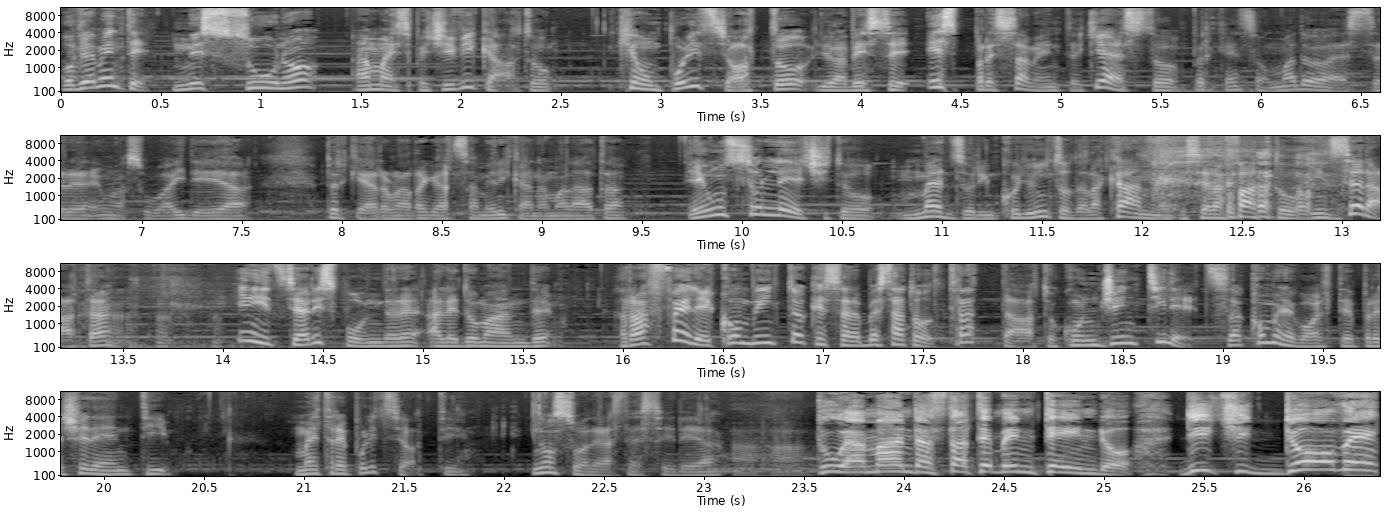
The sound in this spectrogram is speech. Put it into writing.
Ovviamente nessuno ha mai specificato che un poliziotto glielo avesse espressamente chiesto, perché insomma doveva essere una sua idea, perché era una ragazza americana malata. E un sollecito, mezzo rincoglionito dalla canna che si era fatto in serata, inizia a rispondere alle domande. Raffaele è convinto che sarebbe stato trattato con gentilezza come le volte precedenti, ma i tre poliziotti non sono della stessa idea. Tu e Amanda state mentendo. Dici dove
